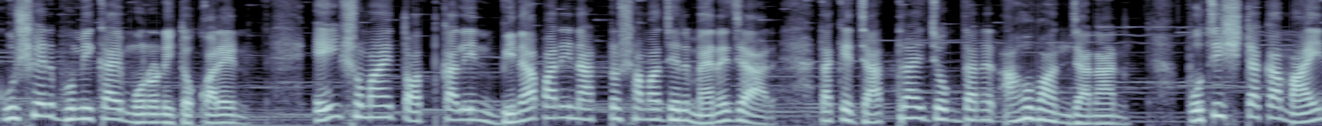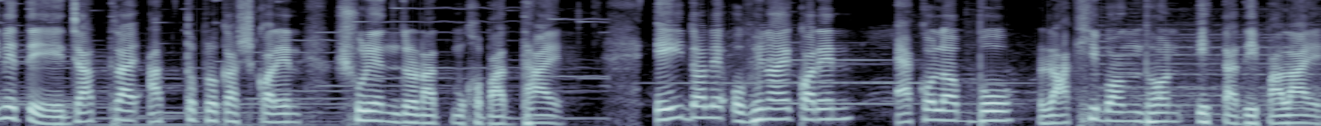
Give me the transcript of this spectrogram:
কুশের ভূমিকায় মনোনীত করেন। এই সময় তৎকালীন বিনাপানি নাট্য সমাজের ম্যানেজার তাকে যাত্রায় যোগদানের আহ্বান জানান। পঁচিশ টাকা মাইনেতে যাত্রায় আত্মপ্রকাশ করেন সুরেন্দ্রনাথ মুখোপাধ্যায়। এই দলে অভিনয় করেন একলব্য রাখি বন্ধন ইত্যাদি পালায়।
